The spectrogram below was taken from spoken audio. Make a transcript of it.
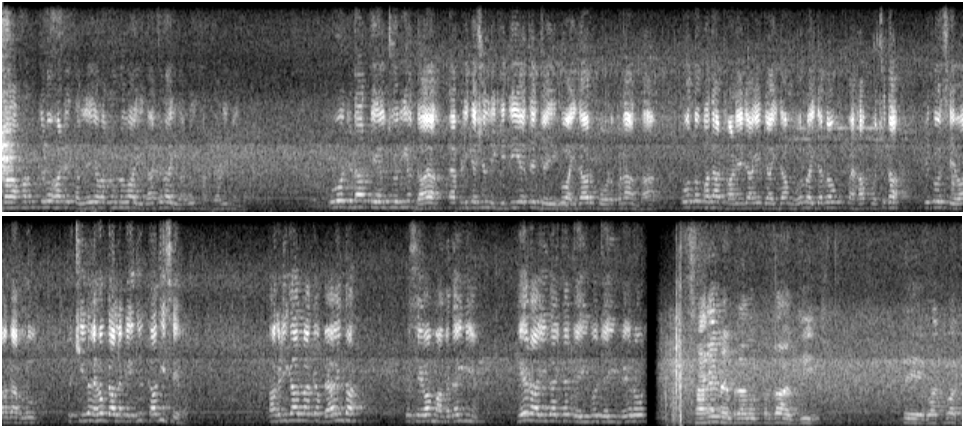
ਟਰਾਂਸਫਰਮ ਚਲੋ ਸਾਡੇ ਥੱਲੇ ਸਾਨੂੰ ਲਵਾਈ ਦਾ ਚੜਾਈ ਦਾ ਕੋਈ ਖਰਚਾ ਨਹੀਂ ਪੈਂਦਾ। ਉਹ ਜਿਹੜਾ ਤੇਲ ਚੋਰੀ ਹੁੰਦਾ ਆ ਐਪਲੀਕੇਸ਼ਨ ਲਿਖੀ ਦੀ ਹੈ ਤੇ ਜਈ ਗਵਾਈ ਦਾ ਰਿਪੋਰਟ ਬਣਾਉਂਦਾ। ਉਹ ਤੋਂ ਬਾਅਦ ਆ ਥਾਣੇ ਜਾ ਕੇ ਜਾਈ ਦਾ ਮੋਹਰ ਲਾਈ ਦਾ ਉਹ ਪੈਸਾ ਪੁੱਛਦਾ ਵੀ ਕੋਈ ਸੇਵਾ ਕਰ ਲਓ। ਪੁੱਛੀ ਦਾ ਇਹੋ ਗੱਲ ਕਹੀਦੀ ਕਾਦੀ ਸੇਵਾ? ਅਗਲੀ ਗੱਲ ਆ ਕੇ ਬਹਿ ਜਾਂਦਾ ਕੋਈ ਸੇਵਾ ਮੰਗਦਾ ਹੀ ਨਹੀਂ ਆ। ਫਿਰ ਆਈ ਦਾ ਇੱਥੇ ਜਈ ਕੋ ਜਈ ਫਿਰ ਉਹ ਸਾਰੇ ਮੈਂਬਰਾਂ ਨੂੰ ਪ੍ਰਧਾਨ ਜੀ ਤੇ ਵੱਖ-ਵੱਖ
